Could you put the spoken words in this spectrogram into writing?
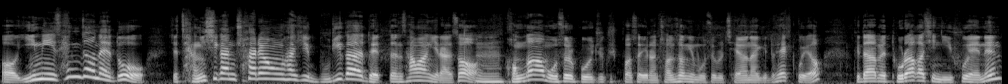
어 이미 생전에도 이제 장시간 촬영하시 무리가 됐던 상황이라서 음. 건강한 모습 모습을 보여주고 싶어서 이런 전성기 모습을 재현하기도 했고요. 그 다음에 돌아가신 이후에는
